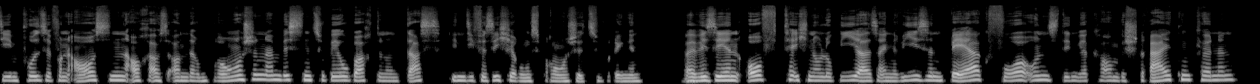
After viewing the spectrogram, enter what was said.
die Impulse von außen, auch aus anderen Branchen ein bisschen zu beobachten und das in die Versicherungsbranche zu bringen. Weil wir sehen oft Technologie als einen Riesenberg vor uns, den wir kaum bestreiten können.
